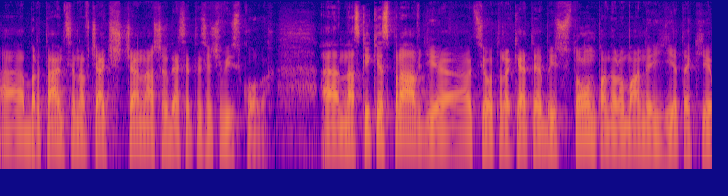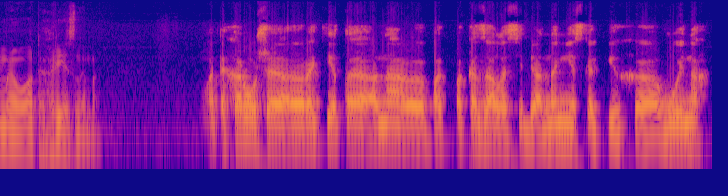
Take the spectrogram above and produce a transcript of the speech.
е, британці навчать ще наших 10 тисяч військових. Е, наскільки справді е, ці от ракети Брідстоун, пане Романе, є такими от грізними? Это хорошая ракета, она показала себя на нескольких войнах.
